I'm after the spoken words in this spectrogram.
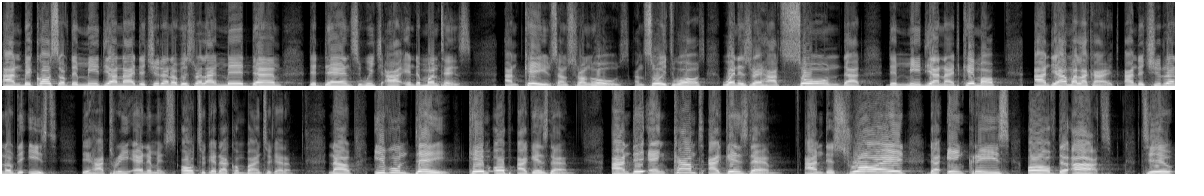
And because of the Midianite, the children of Israel made them the dens which are in the mountains and caves and strongholds. And so it was when Israel had sown that the Midianite came up and the Amalekite and the children of the east, they had three enemies all together combined together. Now, even they came up against them, and they encamped against them and destroyed the increase of the earth till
